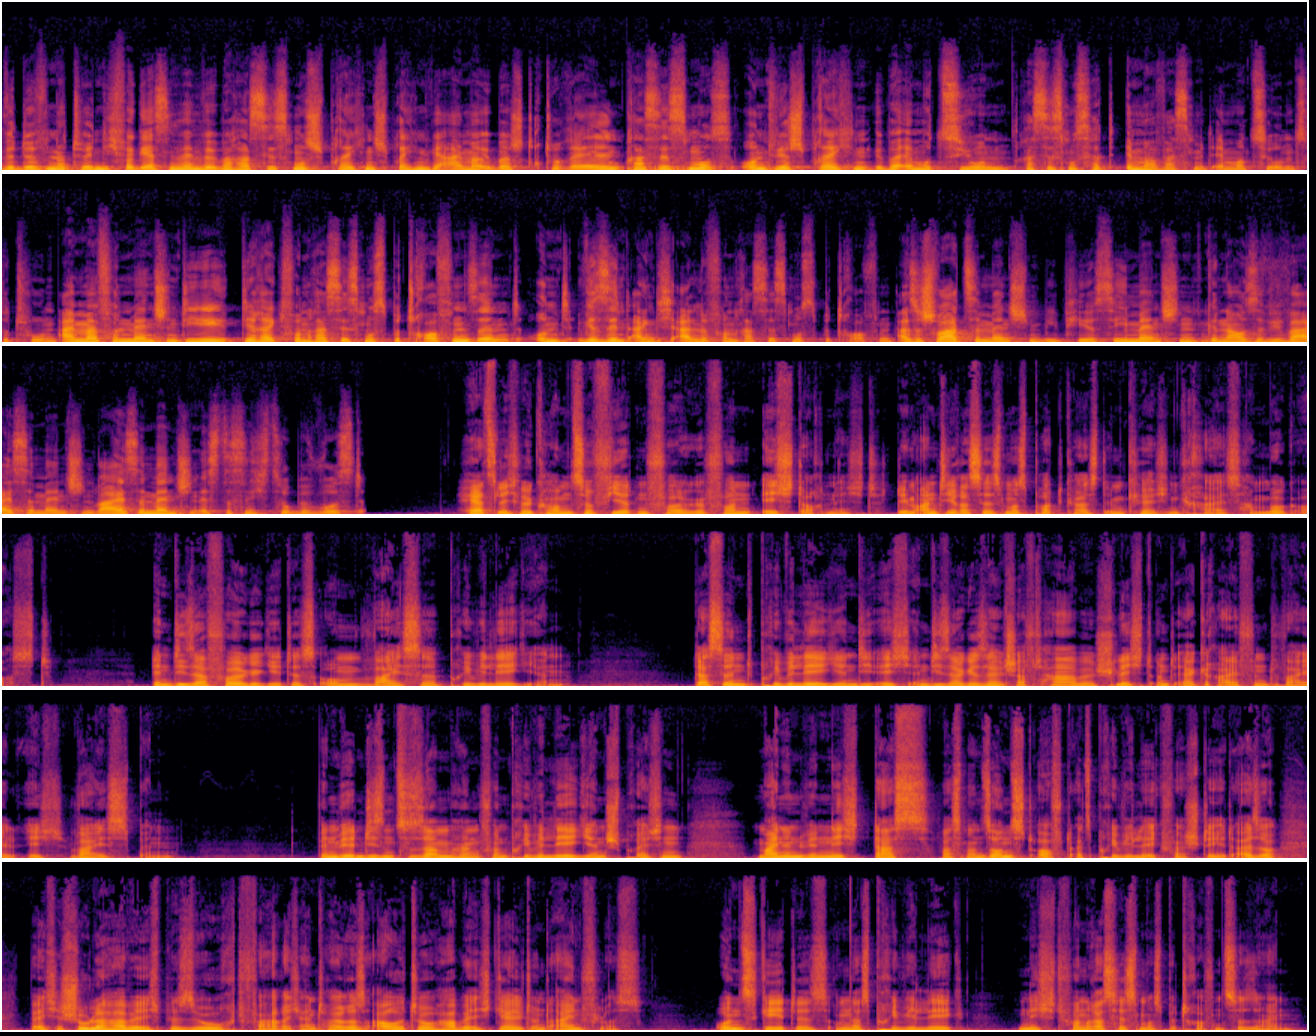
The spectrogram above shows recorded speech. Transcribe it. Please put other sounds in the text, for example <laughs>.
Wir dürfen natürlich nicht vergessen, wenn wir über Rassismus sprechen, sprechen wir einmal über strukturellen Rassismus und wir sprechen über Emotionen. Rassismus hat immer was mit Emotionen zu tun. Einmal von Menschen, die direkt von Rassismus betroffen sind und wir sind eigentlich alle von Rassismus betroffen. Also schwarze Menschen, BPOC-Menschen, genauso wie weiße Menschen. Weiße Menschen ist es nicht so bewusst. Herzlich willkommen zur vierten Folge von Ich doch nicht, dem Antirassismus-Podcast im Kirchenkreis Hamburg-Ost. In dieser Folge geht es um weiße Privilegien. Das sind Privilegien, die ich in dieser Gesellschaft habe, schlicht und ergreifend, weil ich weiß bin. Wenn wir in diesem Zusammenhang von Privilegien sprechen, meinen wir nicht das, was man sonst oft als Privileg versteht, also welche Schule habe ich besucht, fahre ich ein teures Auto, habe ich Geld und Einfluss. Uns geht es um das Privileg, nicht von Rassismus betroffen zu sein.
